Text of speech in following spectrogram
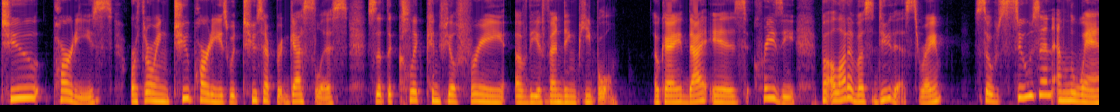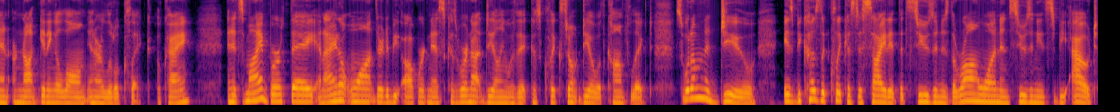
two parties or throwing two parties with two separate guest lists so that the clique can feel free of the offending people. Okay, that is crazy. But a lot of us do this, right? So Susan and Luann are not getting along in our little clique, okay? and it's my birthday and I don't want there to be awkwardness because we're not dealing with it because cliques don't deal with conflict. So, what I'm going to do is because the clique has decided that Susan is the wrong one and Susan needs to be out,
